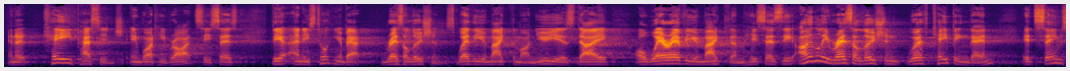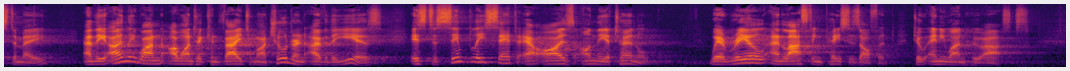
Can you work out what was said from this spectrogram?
And a key passage in what he writes, he says, the, and he's talking about resolutions, whether you make them on New Year's Day or wherever you make them. He says, the only resolution worth keeping, then, it seems to me, and the only one I want to convey to my children over the years, is to simply set our eyes on the eternal where real and lasting peace is offered to anyone who asks,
